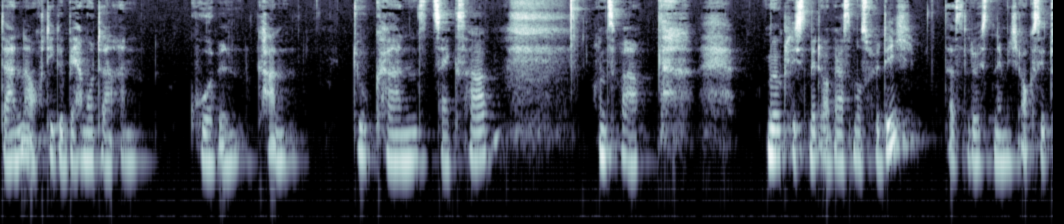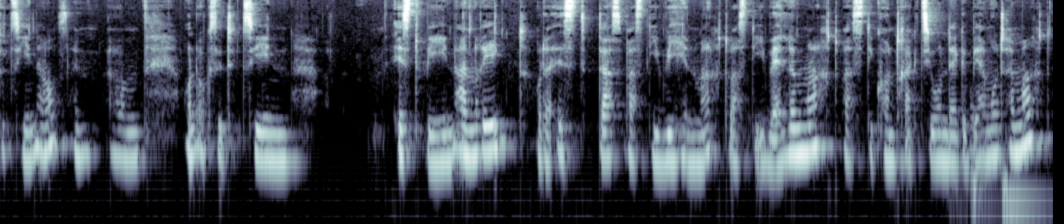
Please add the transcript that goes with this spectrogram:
dann auch die Gebärmutter ankurbeln kann. Du kannst Sex haben und zwar möglichst mit Orgasmus für dich. Das löst nämlich Oxytocin aus. Ähm, und Oxytocin ist wehenanregend oder ist das, was die Wehen macht, was die Welle macht, was die Kontraktion der Gebärmutter macht.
